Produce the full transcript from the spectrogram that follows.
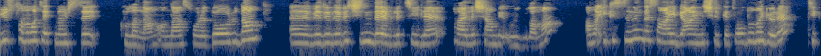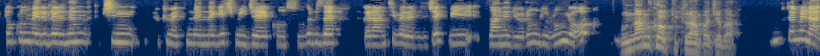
yüz tanıma teknolojisi kullanan, ondan sonra doğrudan e, verileri Çin devletiyle paylaşan bir uygulama. Ama ikisinin de sahibi aynı şirket olduğuna göre TikTok'un verilerinin Çin hükümetinin eline geçmeyeceği konusunda bize garanti verebilecek bir zannediyorum durum yok. Bundan mı korktu Trump acaba? Muhtemelen.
